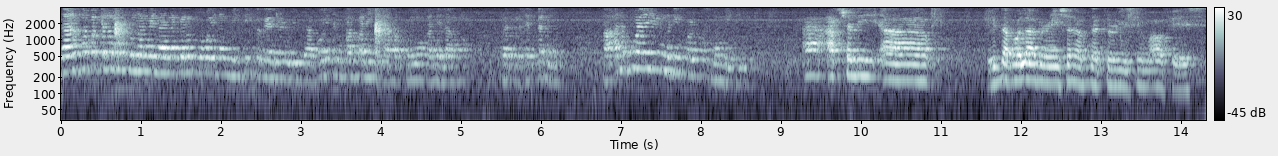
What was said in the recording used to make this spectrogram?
Na, napagkalungan po namin na nagkaroon po kayo ng meeting together with the Boysen Company kasama po yung kanilang representative. Ah, ano po ay yung naging purpose ng meeting? Uh, actually, uh, with the collaboration of the tourism office,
